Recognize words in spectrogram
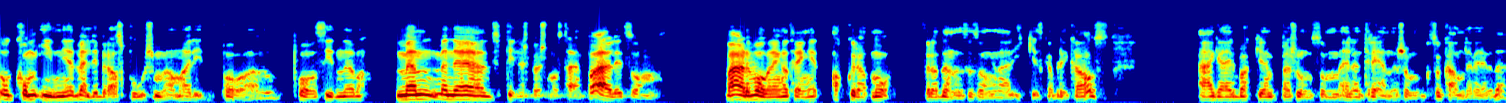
og, kom inn i et veldig bra spor som han har ridd på, på, siden det. da. Men, men, det jeg stiller spørsmålstegn på, er litt sånn Hva er det Vålerenga trenger akkurat nå for at denne sesongen her ikke skal bli kaos? Er Geir Bakke en person som, eller en trener som, som kan levere det?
